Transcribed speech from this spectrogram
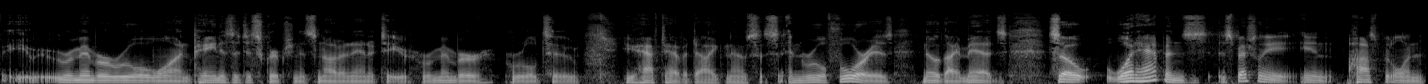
Remember rule one pain is a description, it's not an entity. Remember rule two you have to have a diagnosis. And rule four is know thy meds. So, what happens, especially in hospital and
